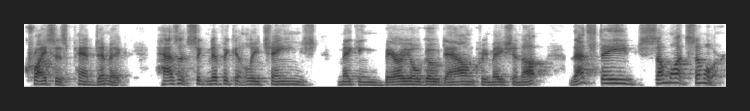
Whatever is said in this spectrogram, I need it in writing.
crisis pandemic hasn't significantly changed making burial go down, cremation up that stayed somewhat similar.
